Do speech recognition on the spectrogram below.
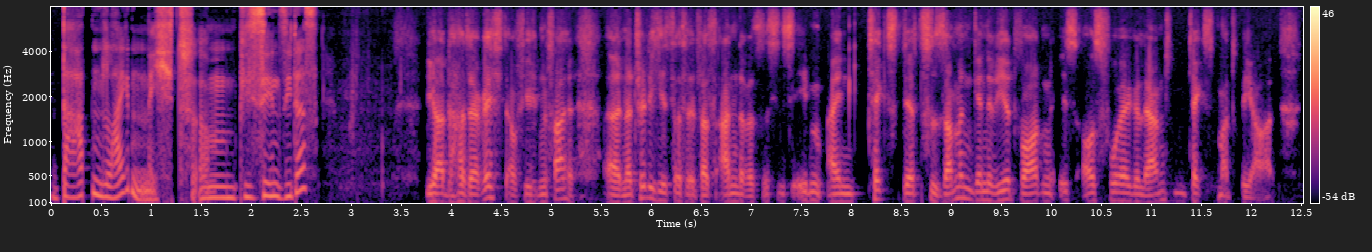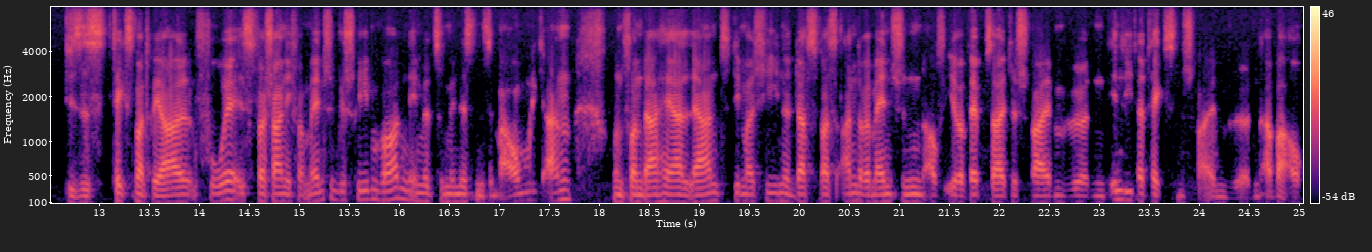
Daten leiden nicht. Ähm, wie sehen Sie das? Ja, da hat er recht, auf jeden Fall. Äh, natürlich ist das etwas anderes. Es ist eben ein Text, der zusammen generiert worden ist aus vorher gelerntem Textmaterial. Dieses Textmaterial vorher ist wahrscheinlich von Menschen geschrieben worden, nehmen wir zumindest im Augenblick an. Und von daher lernt die Maschine das, was andere Menschen auf ihre Webseite schreiben würden, in Liedertexten schreiben würden, aber auch,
